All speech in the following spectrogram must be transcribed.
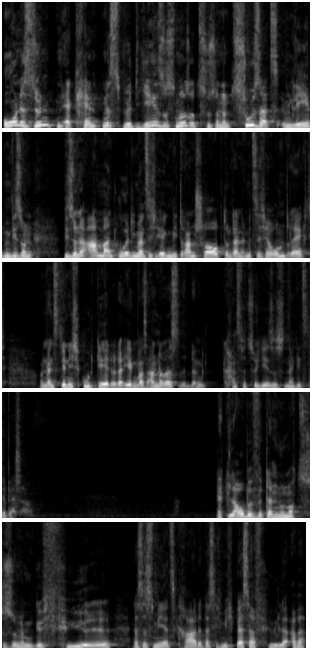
Ohne Sündenerkenntnis wird Jesus nur so zu so einem Zusatz im Leben, wie so ein, wie so eine Armbanduhr, die man sich irgendwie dran schraubt und dann mit sich herumträgt. Und wenn es dir nicht gut geht oder irgendwas anderes, dann kannst du zu Jesus und dann geht es dir besser. Der Glaube wird dann nur noch zu so einem Gefühl, dass es mir jetzt gerade, dass ich mich besser fühle, aber,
